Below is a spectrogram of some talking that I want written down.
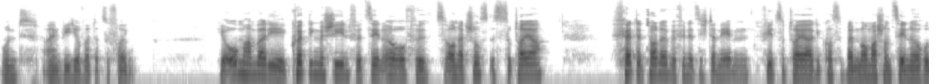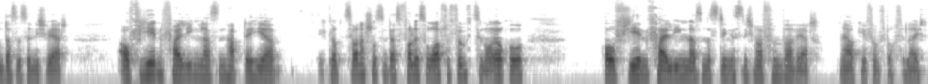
Und ein Video wird dazu folgen. Hier oben haben wir die Crackling Machine für 10 Euro für 200 Schuss. Ist zu teuer. Fette Tonne befindet sich daneben. Viel zu teuer. Die kostet beim Norma schon 10 Euro und das ist sie nicht wert. Auf jeden Fall liegen lassen habt ihr hier, ich glaube 200 Schuss sind das volles Rohr für 15 Euro. Auf jeden Fall liegen lassen. Das Ding ist nicht mal 5er wert. Ja, okay, 5 doch vielleicht.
